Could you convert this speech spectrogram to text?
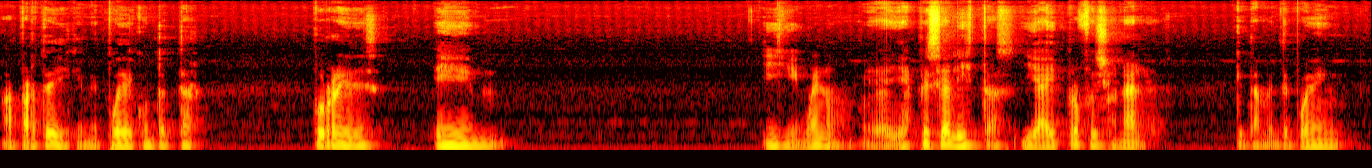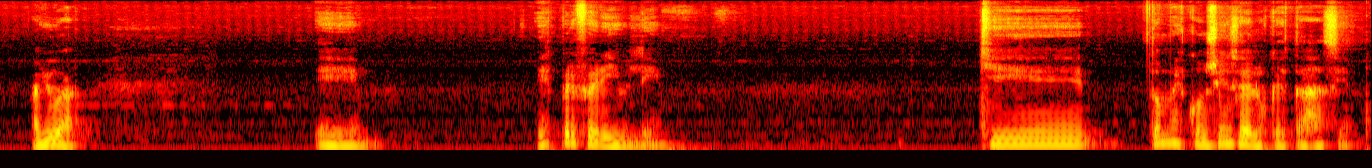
aparte de que me puede contactar por redes, em, y bueno, hay especialistas y hay profesionales que también te pueden ayudar. Em, es preferible que tomes conciencia de lo que estás haciendo.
